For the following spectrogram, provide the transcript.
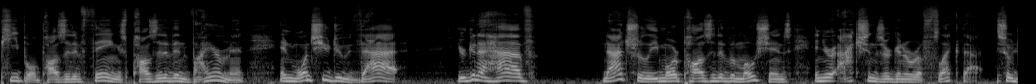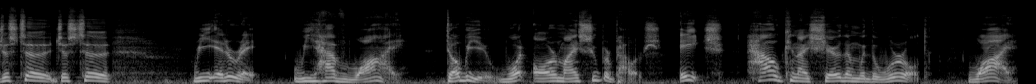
people, positive things, positive environment. And once you do that, you're going to have naturally more positive emotions and your actions are going to reflect that. So just to just to reiterate, we have why. W, what are my superpowers? H, how can I share them with the world? Why?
